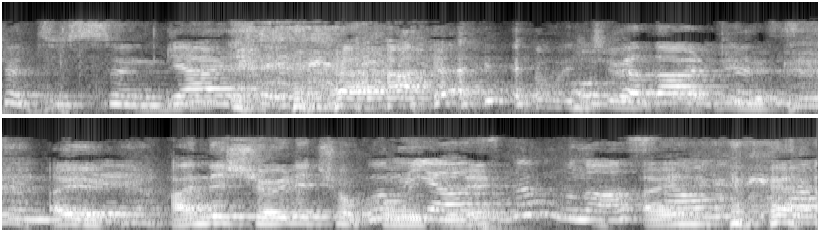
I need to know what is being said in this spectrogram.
kötüsün gerçekten. O çok kadar tatlıydı. kötüsün ki. Hayır, Hande şöyle çok Bunu komik biri. yazdım, bunu asla unutmam.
